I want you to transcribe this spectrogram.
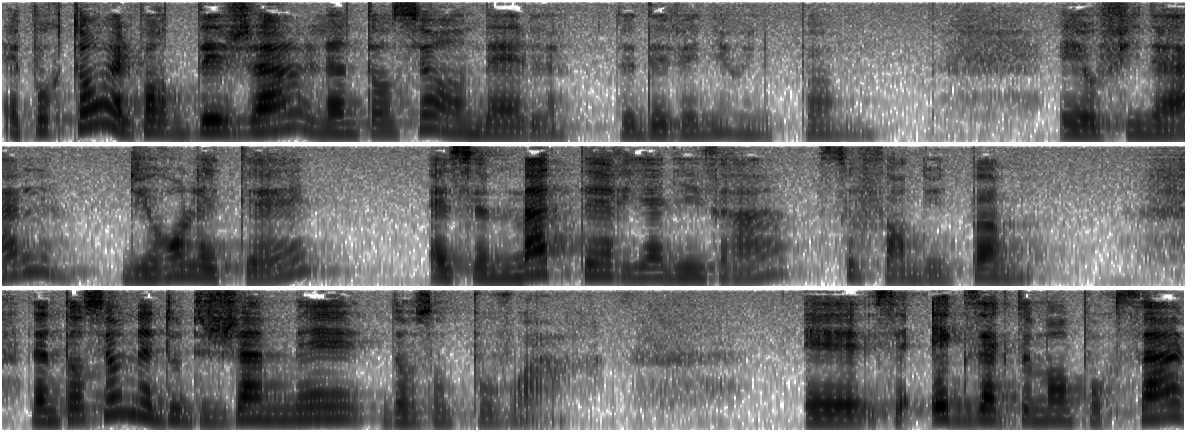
Et pourtant, elle porte déjà l'intention en elle de devenir une pomme. Et au final, durant l'été, elle se matérialisera sous forme d'une pomme. L'intention ne doute jamais dans son pouvoir. Et c'est exactement pour ça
